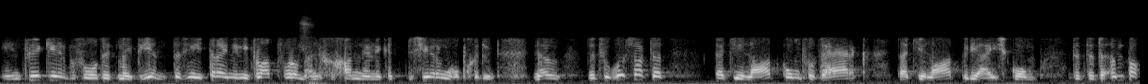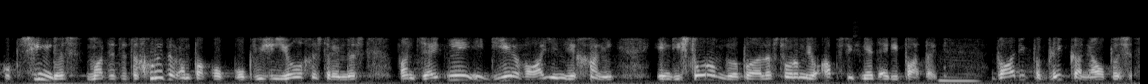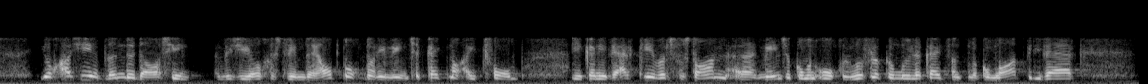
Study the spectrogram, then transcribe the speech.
en twee keer byvoorbeeld het my been tussen die trein en die platform ingegaan en ek het besering opgedoen. Nou, dit veroorsaak dat dat jy laat kom vir werk, dat jy laat by die huis kom dit het 'n impak op siendes, maar dit het 'n groter impak op op visueel gestremdes want jy het nie 'n idee waar jy gaan nie en die stormlope, hulle storm jou absoluut net uit die pad uit. Mm. Waar die publiek kan help is jog as jy 'n blinde daar sien, 'n visueel gestremde, help tog maar die mense. Kyk maar uit vir hom. Jy kan die werkgewers verstaan, uh, mense kom in ongelooflike moeilikheid want hulle kom laat by die werk.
